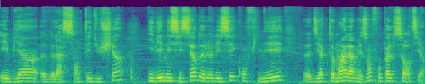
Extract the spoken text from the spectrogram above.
eh bien, euh, de la santé du chien, il est nécessaire de le laisser confiner euh, directement à la maison, faut pas le sortir.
